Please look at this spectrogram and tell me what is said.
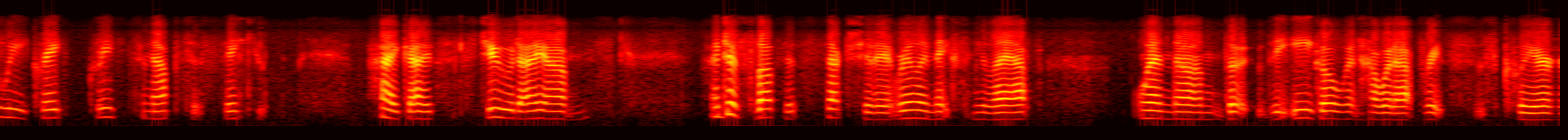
Ooh, great, great synopsis. Thank you. Hi, guys. It's Jude. I um, I just love this section. It really makes me laugh when um, the the ego and how it operates is clear,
